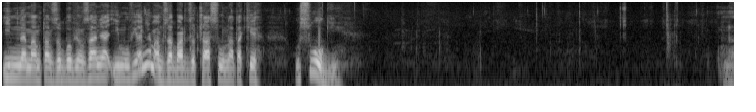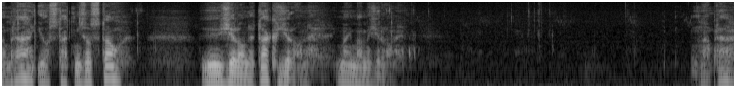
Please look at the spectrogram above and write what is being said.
Inne mam tam zobowiązania i mówię, ja nie mam za bardzo czasu na takie usługi. Dobra, i ostatni został. Y, Zielony, tak? Zielony. No i mamy zielony. Dobra.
